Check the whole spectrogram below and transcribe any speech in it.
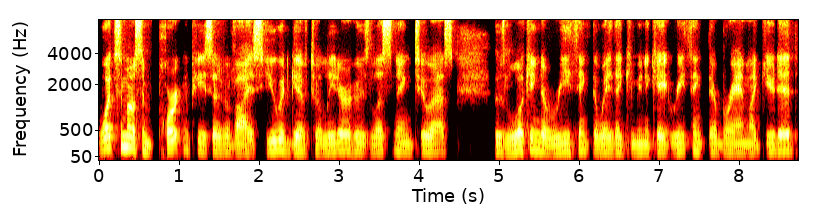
what's the most important piece of advice you would give to a leader who's listening to us, who's looking to rethink the way they communicate, rethink their brand like you did?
